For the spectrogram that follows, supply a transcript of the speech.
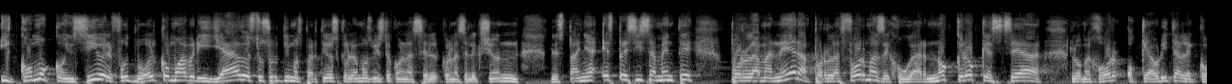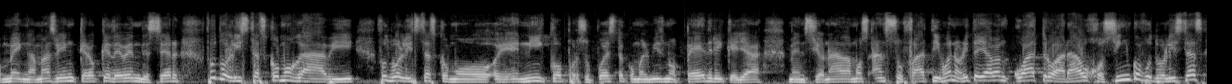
y cómo coincide el fútbol, cómo ha brillado estos últimos partidos que lo hemos visto con la, con la selección de España, es precisamente por la manera, por las formas de jugar. No creo que sea lo mejor o que ahorita le convenga, más bien creo que deben de ser futbolistas como Gaby, futbolistas como eh, Nico, por supuesto, como el mismo Pedri que ya mencionábamos, Ansu Fati, bueno, ahorita ya van cuatro Araujo, cinco futbolistas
